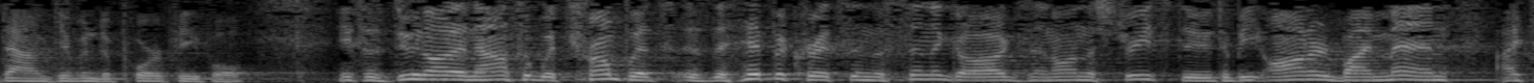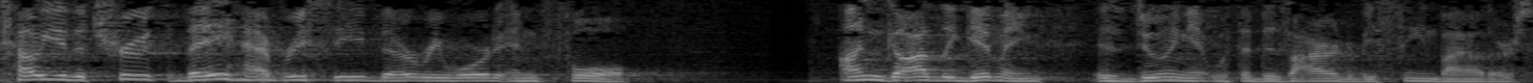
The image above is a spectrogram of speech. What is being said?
down giving to poor people. He says, Do not announce it with trumpets as the hypocrites in the synagogues and on the streets do to be honored by men. I tell you the truth, they have received their reward in full. Ungodly giving is doing it with a desire to be seen by others.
